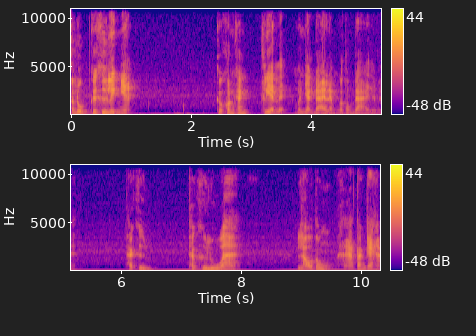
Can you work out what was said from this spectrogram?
สรุปก็คือเลขเนี้ยก็ค่อนข้างเครียดแหละ มันอยากได้แล้วมันก็ต้องได้ใช่ไหมถ้าคือถ้าคือรู้ว่าเราต้องหาตั้งใจหา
